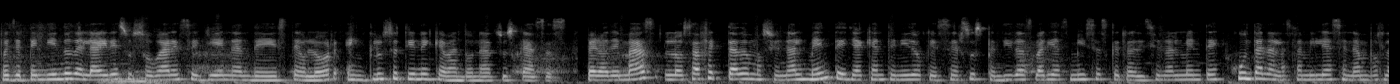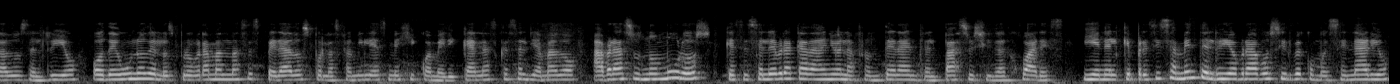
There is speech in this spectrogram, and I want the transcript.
pues dependiendo del aire sus hogares se llenan de este olor e incluso tienen que abandonar sus casas. Pero además los ha afectado emocionalmente ya que han tenido que ser suspendidas varias misas que tradicionalmente juntan a las familias en ambos lados del río o de uno de los programas más esperados por las familias mexicoamericanas que es el llamado Abrazos no muros que se celebra cada año en la frontera entre El Paso y Ciudad Juárez y en el que precisamente el río Bravo sirve como escenario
